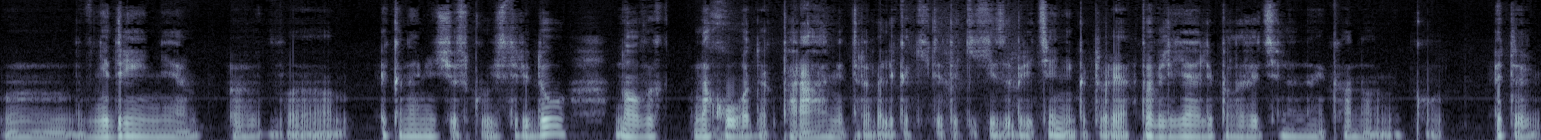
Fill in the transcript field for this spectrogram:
внедрение в экономическую среду новых находок, параметров или каких-то таких изобретений, которые повлияли положительно на экономику. Это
